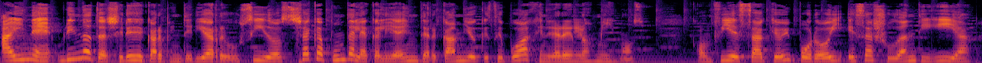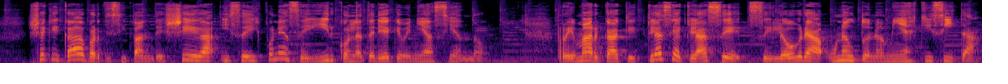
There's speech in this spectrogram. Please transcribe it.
AINE brinda talleres de carpintería reducidos ya que apunta a la calidad de intercambio que se pueda generar en los mismos. Confiesa que hoy por hoy es ayudante y guía, ya que cada participante llega y se dispone a seguir con la tarea que venía haciendo. Remarca que clase a clase se logra una autonomía exquisita.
